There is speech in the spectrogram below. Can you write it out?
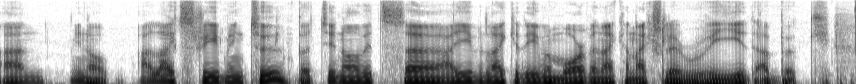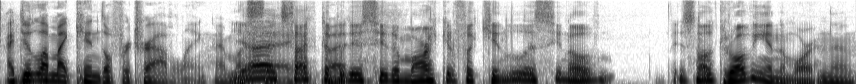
and you know, I like streaming too, but you know, it's uh, I even like it even more when I can actually read a book. I do love my Kindle for traveling. I must yeah, say. exactly. But, you see, the market for Kindle is, you know, it's not growing anymore. no.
